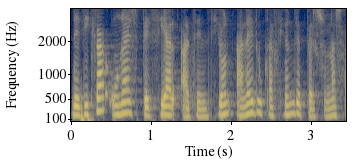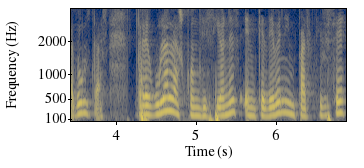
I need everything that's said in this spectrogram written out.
dedica una especial atención a la educación de personas adultas, regula las condiciones en que deben impartirse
